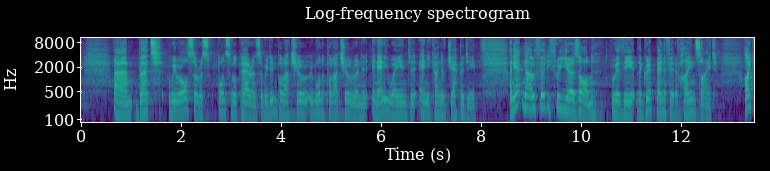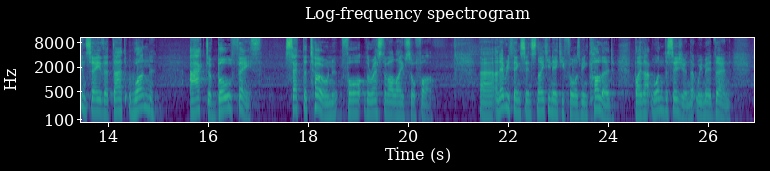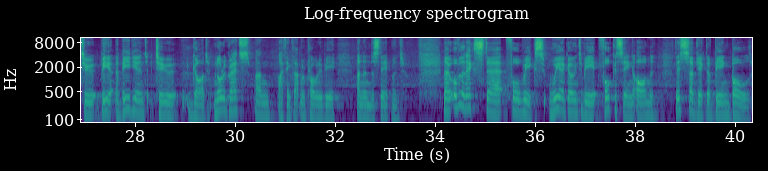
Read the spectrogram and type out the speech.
Um, but we were also responsible parents, and we didn't put our chil- want to put our children in, in, any way into any kind of jeopardy. And yet, now, 33 years on, with the, the great benefit of hindsight, I can say that that one act of bold faith set the tone for the rest of our life so far. Uh, and everything since 1984 has been coloured by that one decision that we made then to be obedient to God. No regrets, and I think that would probably be an understatement. Now, over the next uh, four weeks, we are going to be focusing on this subject of being bold.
